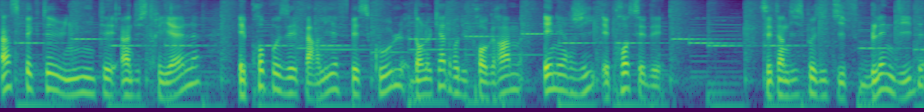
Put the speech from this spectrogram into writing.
Inspecter une unité industrielle est proposé par l'IFP School dans le cadre du programme Énergie et procédés. C'est un dispositif blended,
